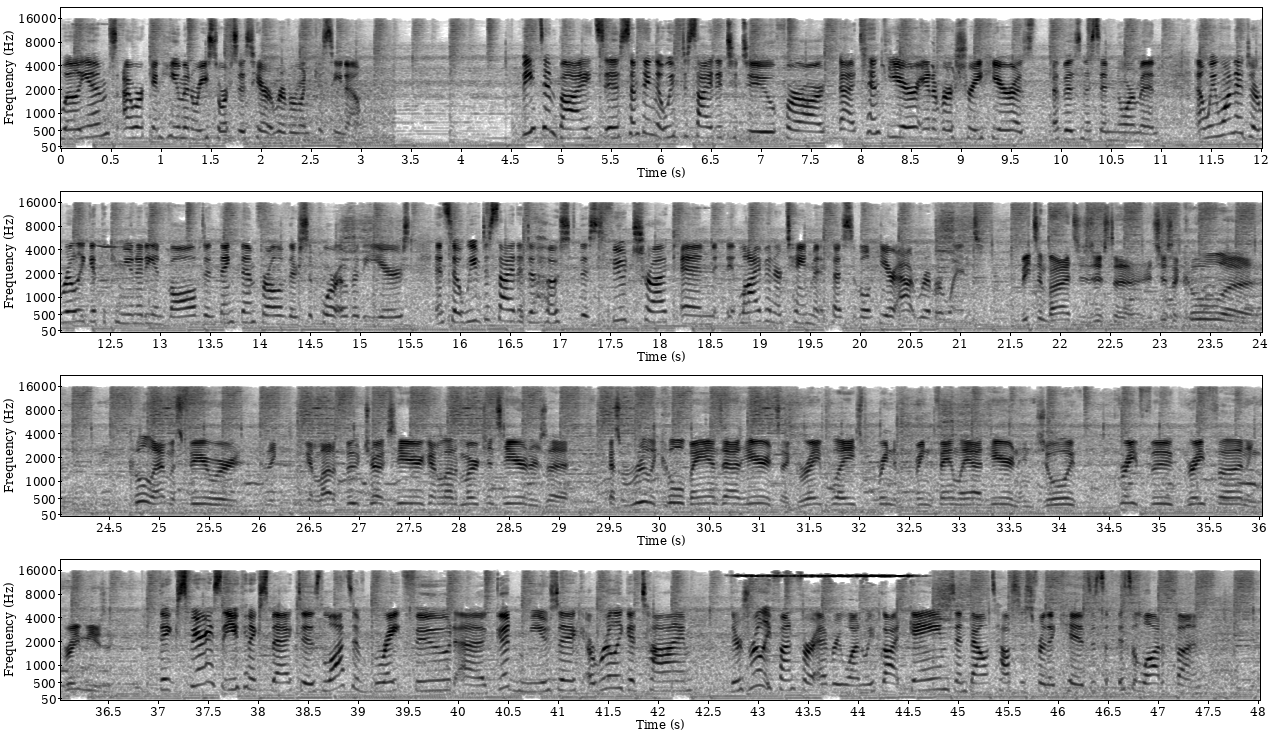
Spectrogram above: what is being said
Williams. I work in human resources here at Riverwind Casino. Beats and Bites is something that we've decided to do for our uh, 10th year anniversary here as a business in Norman. And we wanted to really get the community involved and thank them for all of their support over the years. And so we've decided to host this food truck and live entertainment festival here at Riverwind. Beats and Bites is just a, it's just a cool, uh, cool atmosphere where we got a lot of food trucks here, got a lot of merchants here. There's a, got some really cool bands out here. It's a great place. Bring the, bring the family out here and enjoy great food, great fun, and great music. The experience that you can expect is lots of great food, uh, good music, a really good time. There's really fun for everyone. We've got games and bounce houses for the kids. It's, it's a lot of fun.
